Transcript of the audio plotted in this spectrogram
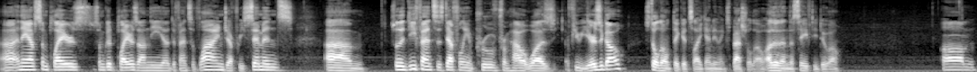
Uh, and they have some players, some good players on the uh, defensive line, Jeffrey Simmons. Um, so the defense is definitely improved from how it was a few years ago. Still don't think it's like anything special though, other than the safety duo. Um,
